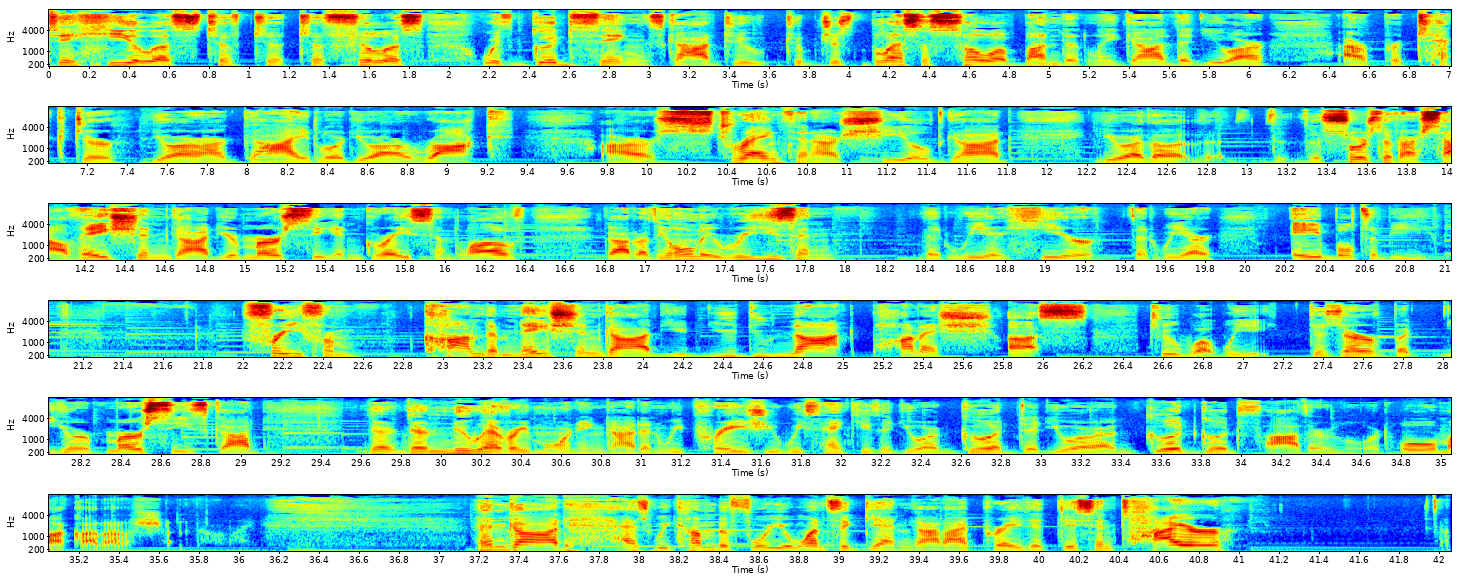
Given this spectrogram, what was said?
to heal us, to, to, to fill us with good things, God, to, to just bless us so abundantly, God, that you are our protector, you are our guide, Lord, you are our rock, our strength and our shield, God. You are the, the, the source of our salvation, God. Your mercy and grace and love, God, are the only reason that we are here, that we are able to be free from condemnation, God. You, you do not punish us to what we deserve, but your mercies, God, they're, they're new every morning, God, and we praise you. We thank you that you are good, that you are a good, good Father, Lord. Oh, my God. And God, as we come before you once again, God, I pray that this entire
